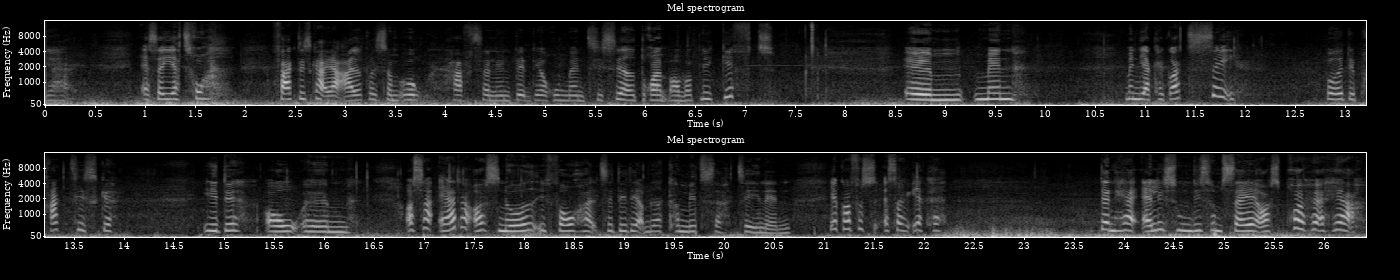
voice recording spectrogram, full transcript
ja, altså jeg tror, faktisk har jeg aldrig som ung haft sådan en, den der romantiserede drøm om at blive gift. Øhm, men, men jeg kan godt se både det praktiske i det, og, øhm, og så er der også noget i forhold til det der med at committe sig til hinanden. Jeg kan godt for, altså, jeg kan, den her Alice, hun ligesom sagde også, prøv at høre her,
